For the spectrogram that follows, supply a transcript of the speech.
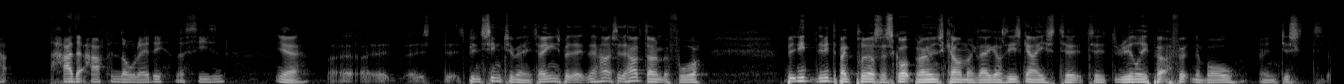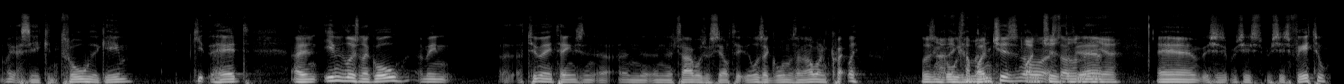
had it happened already this season? Yeah, uh, it's, it's been seen too many times, but they, they, have, so they have done it before. But they need, they need the big players, the Scott Browns, Callum McGregor's, these guys to, to really put a foot in the ball and just, like I say, control the game, keep the head. And even losing a goal, I mean, uh, too many times in, uh, in, in the travels with Celtic, they lose a goal and there's another one quickly. Losing goals in bunches and all that stuff. yeah. they? Yeah. um, which is which is which is fatal.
